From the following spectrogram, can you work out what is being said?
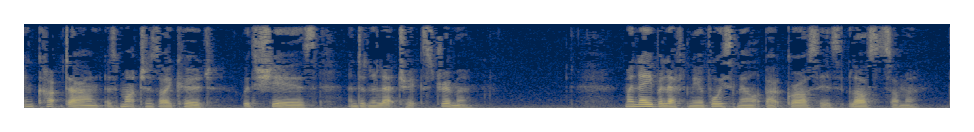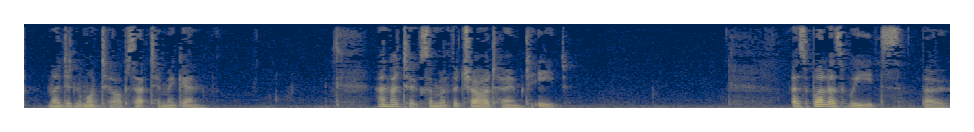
and cut down as much as I could with shears and an electric strimmer. My neighbour left me a voicemail about grasses last summer, and I didn't want to upset him again. And I took some of the chard home to eat. As well as weeds, though,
